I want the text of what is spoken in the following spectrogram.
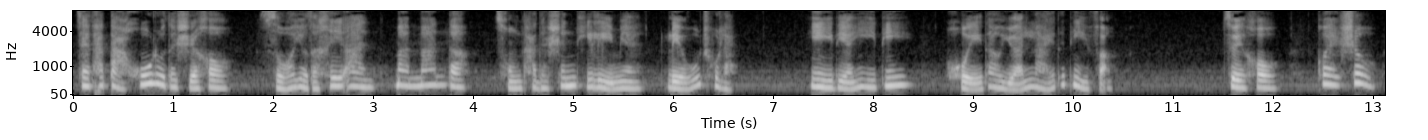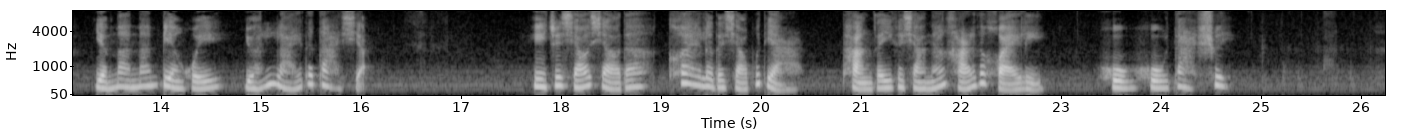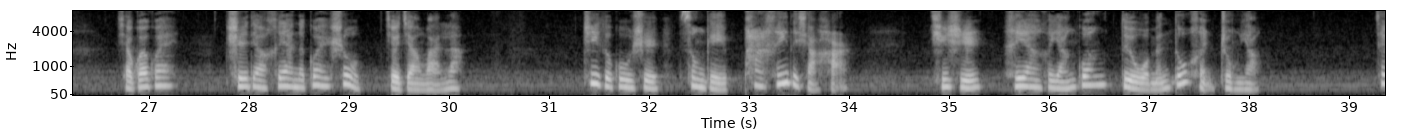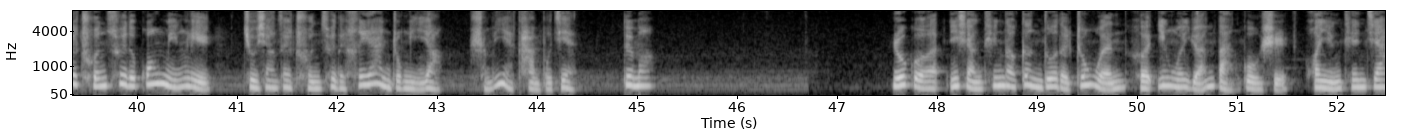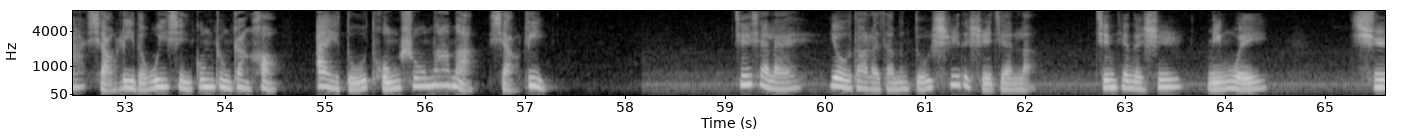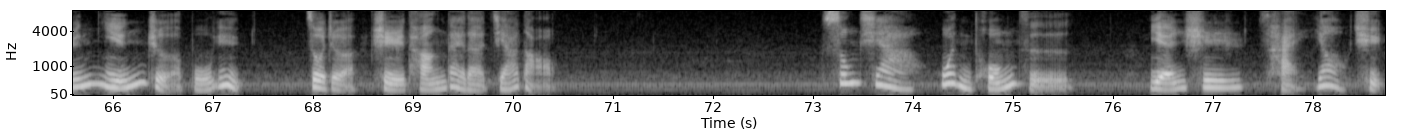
在他打呼噜的时候，所有的黑暗慢慢的从他的身体里面流出来，一点一滴回到原来的地方。最后，怪兽。也慢慢变回原来的大小。一只小小的、快乐的小不点儿，躺在一个小男孩的怀里，呼呼大睡。小乖乖，吃掉黑暗的怪兽就讲完了。这个故事送给怕黑的小孩儿。其实，黑暗和阳光对我们都很重要。在纯粹的光明里，就像在纯粹的黑暗中一样。什么也看不见，对吗？如果你想听到更多的中文和英文原版故事，欢迎添加小丽的微信公众账号“爱读童书妈妈小丽”。接下来又到了咱们读诗的时间了，今天的诗名为《寻隐者不遇》，作者是唐代的贾岛。松下问童子，言师采药去。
